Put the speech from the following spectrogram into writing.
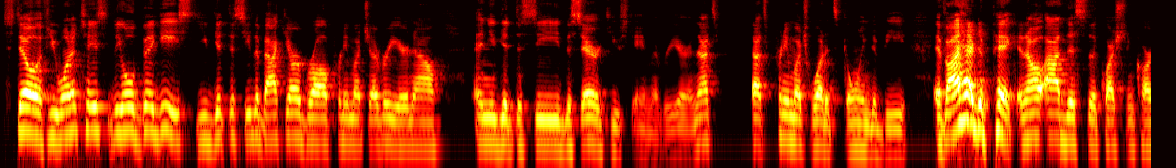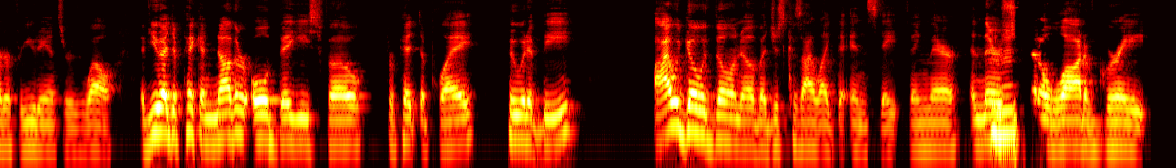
still, if you want to taste the old Big East, you get to see the backyard brawl pretty much every year now, and you get to see the Syracuse game every year. And that's that's pretty much what it's going to be. If I had to pick, and I'll add this to the question, Carter, for you to answer as well. If you had to pick another old Big East foe for Pitt to play, who would it be? I would go with Villanova just because I like the in-state thing there, and there's mm-hmm. been a lot of great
